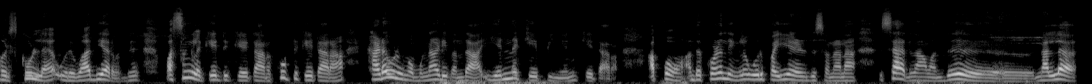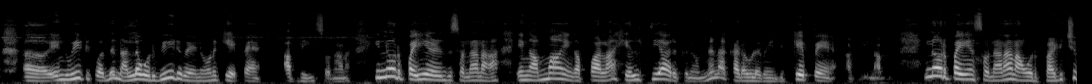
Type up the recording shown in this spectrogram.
ஒரு ஸ்கூலில் ஒரு வாத்தியார் வந்து பசங்களை கேட்டு கேட்டாராம் கூப்பிட்டு கேட்டாராம் கடவுள் உங்கள் முன்னாடி வந்தால் என்ன கேட்பீங்கன்னு கேட்டாராம். அப்போ அந்த குழந்தைங்கள ஒரு பையன் எழுந்து சொன்னானா சார் நான் வந்து நல்ல எங்கள் வீட்டுக்கு வந்து நல்ல ஒரு வீடு வேணும்னு கேட்பேன் அப்படின்னு சொன்னானா. இன்னொரு பையன் எழுந்து சொன்னானா எங்கள் அம்மா எங்கள் அப்பாலாம் ஹெல்த்தியாக இருக்கணும்னு நான் கடவுளை வேண்டி கேட்பேன் அப்படின்னா. இன்னொரு பையன் சொன்னானா நான் ஒரு படித்து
